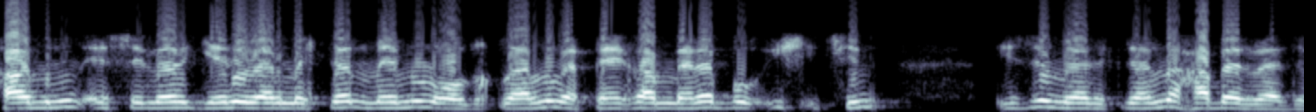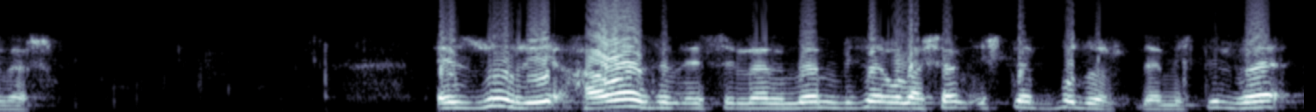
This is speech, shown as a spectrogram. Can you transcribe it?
kavminin esirleri geri vermekten memnun olduklarını ve peygambere bu iş için izin verdiklerini haber verdiler. Ez-Zuhri Havazin esirlerinden bize ulaşan işte budur demiştir ve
